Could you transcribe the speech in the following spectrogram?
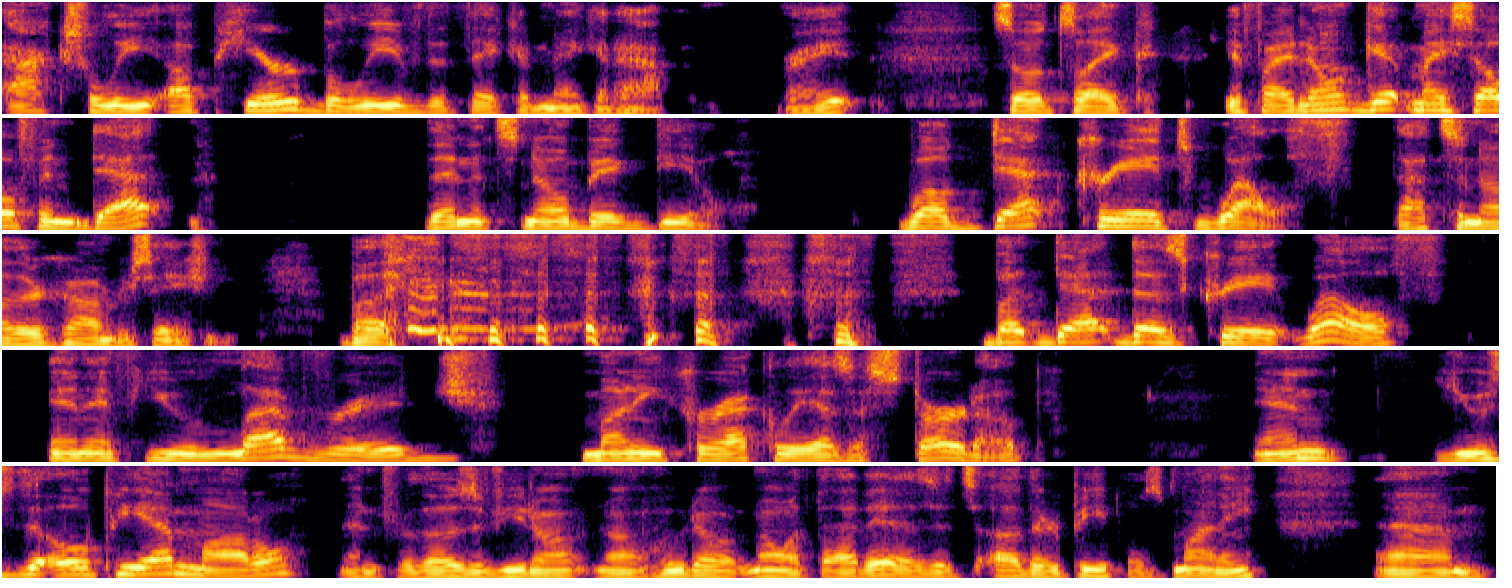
actually up here believe that they can make it happen, right? So it's like if I don't get myself in debt, then it's no big deal. Well, debt creates wealth. That's another conversation. But but debt does create wealth and if you leverage money correctly as a startup and use the OPM model, and for those of you don't know who don't know what that is, it's other people's money. Um,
